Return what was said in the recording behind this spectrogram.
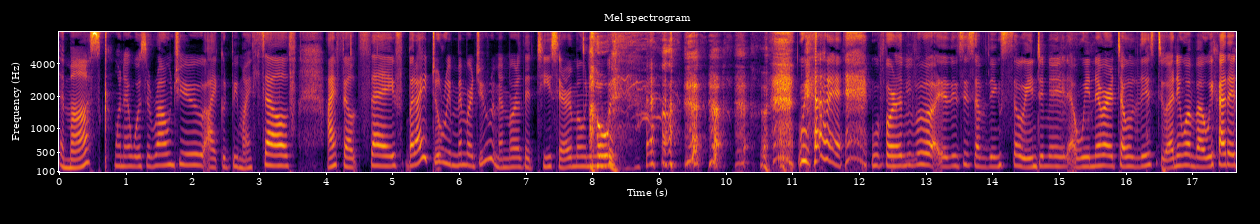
a mask when i was around you. I could be myself. I felt safe. But i do remember do you remember the tea ceremony? Oh, we had it for the people this is something so intimate and we never told this to anyone but we had a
